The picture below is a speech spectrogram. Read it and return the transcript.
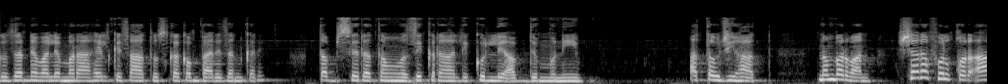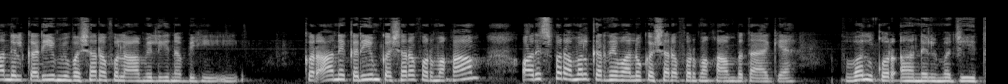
گزرنے والے مراحل کے ساتھ اس کا کمپیرزن کرے تب سے رتم و ذکر علی کل ابد منیب۔ اتوجیحات نمبر ون، شرف القرآن الکریم و شرف العاملین بھی قرآن کریم کا شرف اور مقام اور اس پر عمل کرنے والوں کا شرف اور مقام بتایا گیا ہے۔ ول قرآن المجید۔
